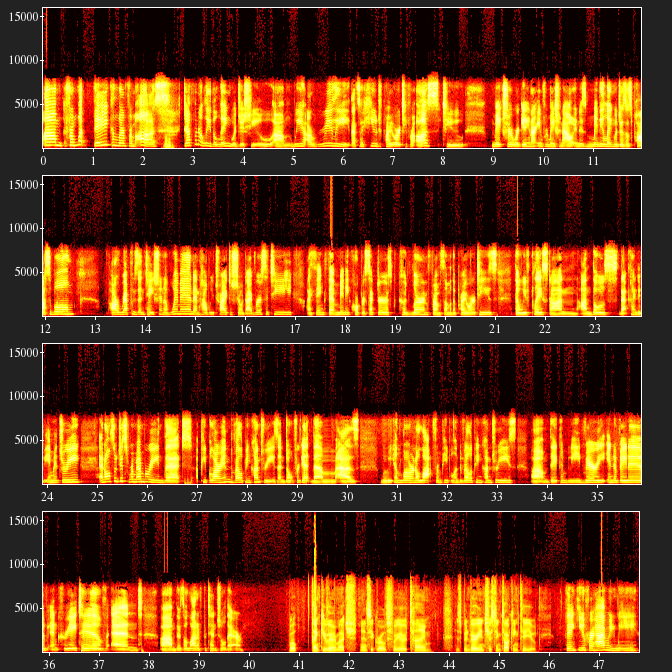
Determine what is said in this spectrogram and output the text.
Um, from what they can learn from us, definitely the language issue. Um, we are really, that's a huge priority for us to make sure we're getting our information out in as many languages as possible our representation of women and how we try to show diversity. I think that many corporate sectors could learn from some of the priorities that we've placed on on those that kind of imagery. And also just remembering that people are in developing countries and don't forget them as we can learn a lot from people in developing countries. Um, they can be very innovative and creative, and um, there's a lot of potential there. Thank you very much, Nancy Groves, for your time. It's been very interesting talking to you. Thank you for having me.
